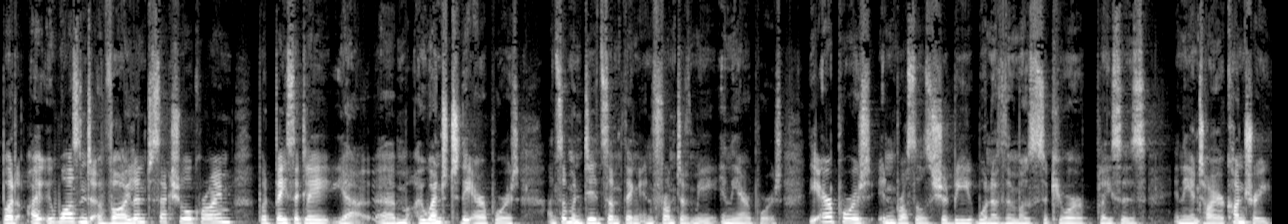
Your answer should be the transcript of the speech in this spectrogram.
but I, it wasn't a violent sexual crime. But basically, yeah, um, I went to the airport and someone did something in front of me in the airport. The airport in Brussels should be one of the most secure places in the entire country.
